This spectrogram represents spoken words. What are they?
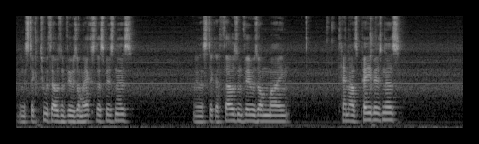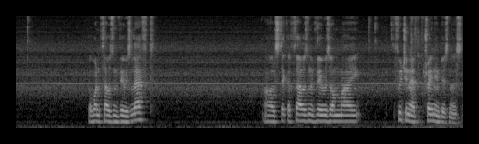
I'm going to stick 2,000 views on my Exodus business. I'm going to stick a thousand views on my 10 ads pay business. Got 1,000 views left. I'll stick a thousand views on my FutureNet training business.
